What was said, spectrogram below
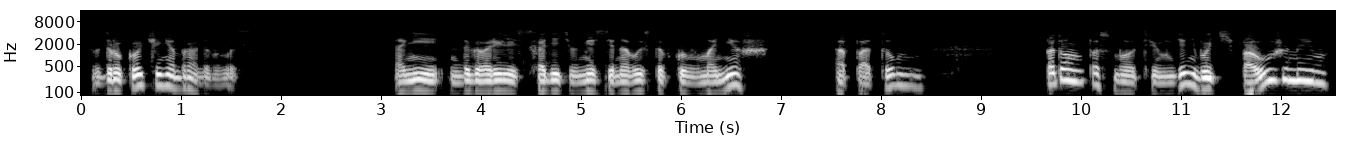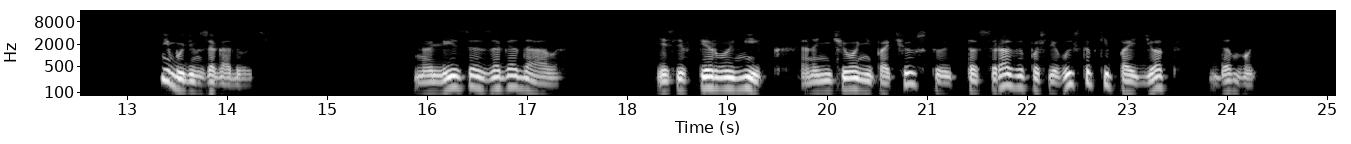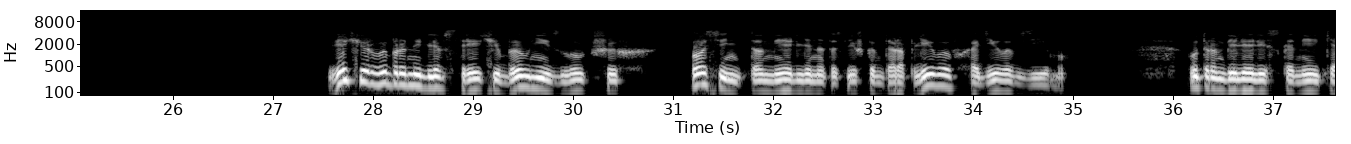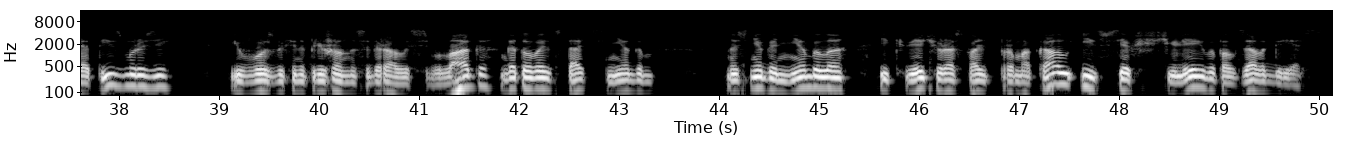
вдруг очень обрадовалась. Они договорились сходить вместе на выставку в Манеж, а потом... Потом посмотрим, где-нибудь поужинаем, не будем загадывать. Но Лиза загадала. Если в первый миг она ничего не почувствует, то сразу после выставки пойдет домой. Вечер, выбранный для встречи, был не из лучших. Осень то медленно, то слишком торопливо входила в зиму. Утром белели скамейки от изморози, и в воздухе напряженно собиралась влага, готовая стать снегом, но снега не было, и к вечеру асфальт промокал, и из всех щелей выползала грязь.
